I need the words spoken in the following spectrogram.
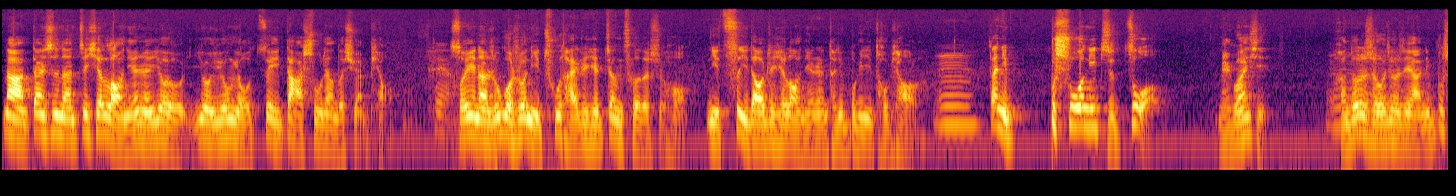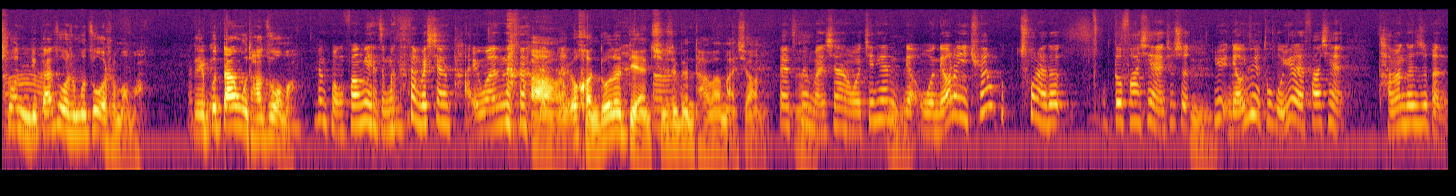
那但是呢，这些老年人又有又拥有最大数量的选票，对啊，所以呢，如果说你出台这些政策的时候，你刺激到这些老年人，他就不给你投票了。嗯。但你不说，你只做，没关系。很多的时候就是这样，你不说，你就该做什么做什么嘛，也不耽误他做嘛。那某方面怎么那么像台湾呢？啊，有很多的点其实跟台湾蛮像的。哎，真的蛮像。我今天聊，我聊了一圈出来的，都发现就是越聊越多，我越来发现台湾跟日本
